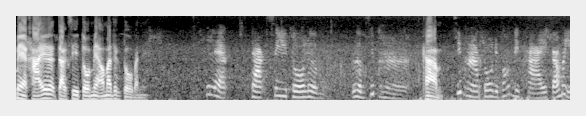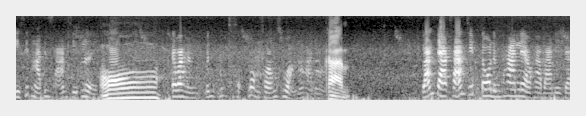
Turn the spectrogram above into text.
แม่ขายจากสี่ตัวแม่เอามาจากตัวบันนี้ที่แรกจากสี่ตัวเริ่มเริ่มสิบห้าครับสิบห้าตัวเดี๋ยวพ่อเด็กขายก็เอามาอีกสิบห้าเป็นสามสิบเลย อ๋อแต่ว่าหันมันมันลงสองส่วงเนาะค่ะเนาะ ครับหลังจากสามสิบตัวหนึ่งพันแล้วค่ะ บานนี้จะ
